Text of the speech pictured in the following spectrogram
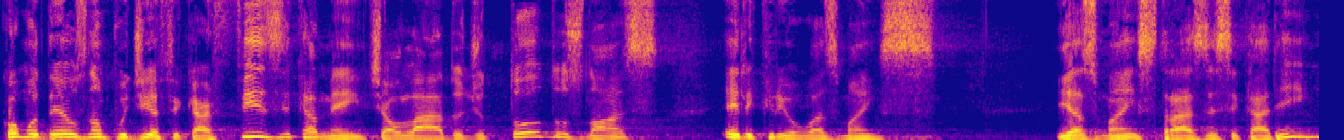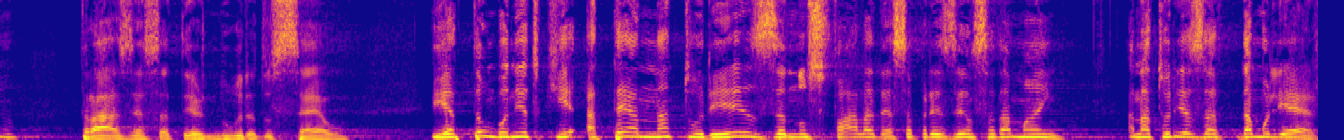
Como Deus não podia ficar fisicamente ao lado de todos nós, ele criou as mães. E as mães trazem esse carinho, trazem essa ternura do céu. E é tão bonito que até a natureza nos fala dessa presença da mãe a natureza da mulher.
